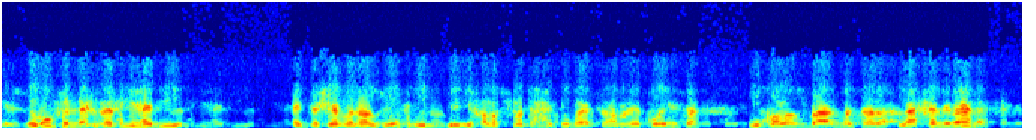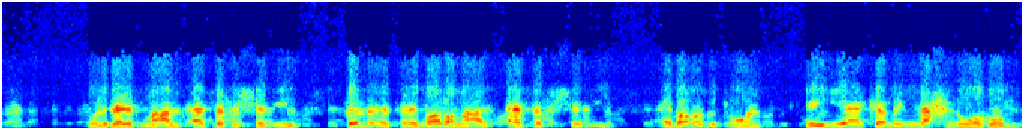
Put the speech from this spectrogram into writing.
الظروف اللي إحنا فيها دي أنت شايف إنها ظروف والدنيا خلاص فتحت وبقت عمليه كويسة وخلاص بقى المسألة لا خلي بالك. ولذلك مع الأسف الشديد طلعت عبارة مع الأسف الشديد. عبارة بتقول إياك من نحن وهم.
